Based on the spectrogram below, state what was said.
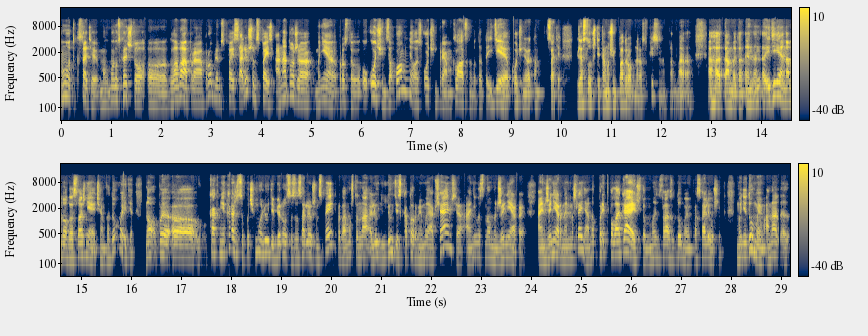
ну вот, кстати, могу сказать, что э, глава про Problem Space, Solution Space, она тоже мне просто очень запомнилась, очень прям классно вот эта идея, очень, там, кстати, для слушателей там очень подробно расписано, там, э, там это, идея намного сложнее, чем вы думаете, но, э, как мне кажется, почему люди берутся за Solution Space, потому что на, люди, люди, с которыми мы общаемся, они в основном инженеры, а инженерное мышление, оно предполагает, что мы сразу думаем про solution. Мы не думаем, она, э,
